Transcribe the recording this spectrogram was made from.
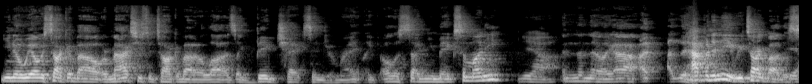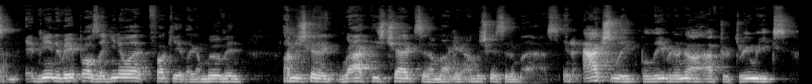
you know, we always talk about, or Max used to talk about it a lot. It's like big check syndrome, right? Like all of a sudden you make some money, Yeah. and then they're like, ah, I, it happened to me. We talk about this at the beginning of April. I was like, you know what? Fuck it. Like I'm moving. I'm just gonna rack these checks, and I'm not gonna. I'm just gonna sit in my ass. And actually, believe it or not, after three weeks,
